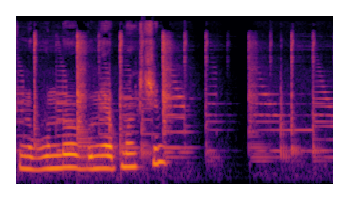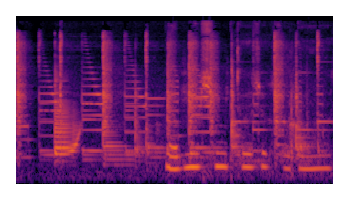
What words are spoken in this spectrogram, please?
Şimdi bunda bunu yapmak için Yapmak için birazcık zor olmaz.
